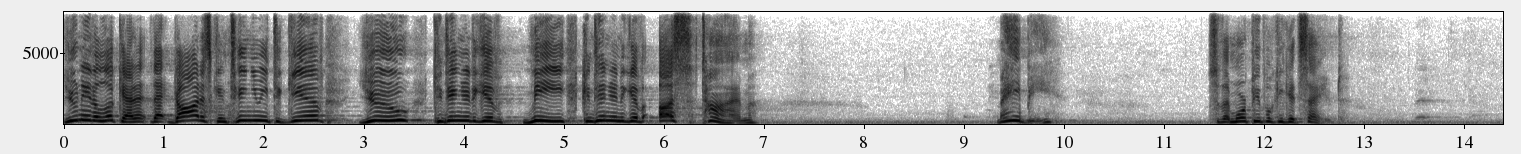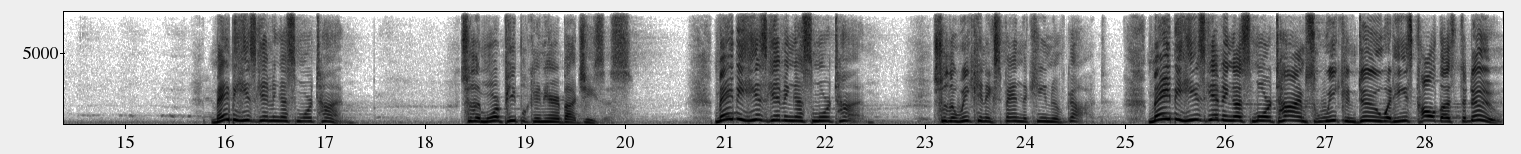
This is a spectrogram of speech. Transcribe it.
you need to look at it that God is continuing to give you continuing to give me, continuing to give us time, maybe so that more people can get saved. Maybe He's giving us more time so that more people can hear about Jesus. Maybe He's giving us more time so that we can expand the kingdom of God. Maybe He's giving us more time so we can do what He's called us to do.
